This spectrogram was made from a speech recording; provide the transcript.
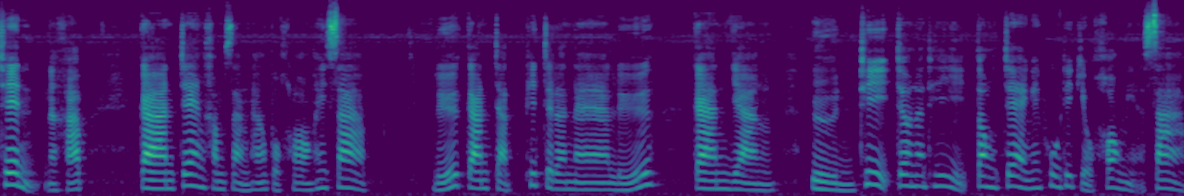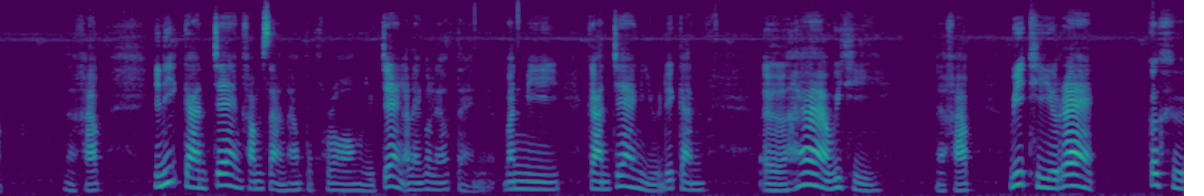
เช่นนะครับ การแจ้งคำสั่งทางปกครองให้ทราบ หรือการจัดพิจารณาหรือการอย่าง อื่นที่เจ้าหน้าที่ต้องแจ้งให้ผู้ที่เกี่ยวข้องเนี่ยทราบนะครับ ทีนี้การแจ้งคำสั่งทางปกครอง หรือแจ้งอะไรก็แล้วแต่เนี่ยมันมีการแจ้งอยู่ด้วยกันห้าวิธีนะครับ วิธีแรกก็คือ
